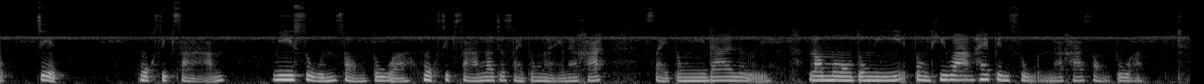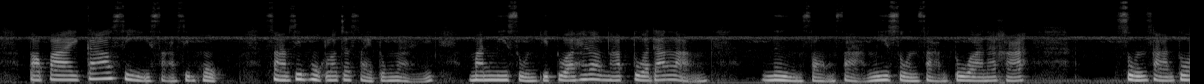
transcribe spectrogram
9 7 63 มี 0 2 ตัว 63 เราจะใส่ตรงไหนนะคะ ใส่ตรงนี้ได้เลย เรามองตรงนี้ตรงที่ว่างให้เป็นศูนย์นะคะ 2 ตัว ต่อไป 94 36 36 เราจะใส่ตรงไหน มันมีศูนย์กี่ตัวให้เรานับตัวด้านหลัง 1 2 3 มีศูนย์3ตัวนะคะศูนย์3ตัว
